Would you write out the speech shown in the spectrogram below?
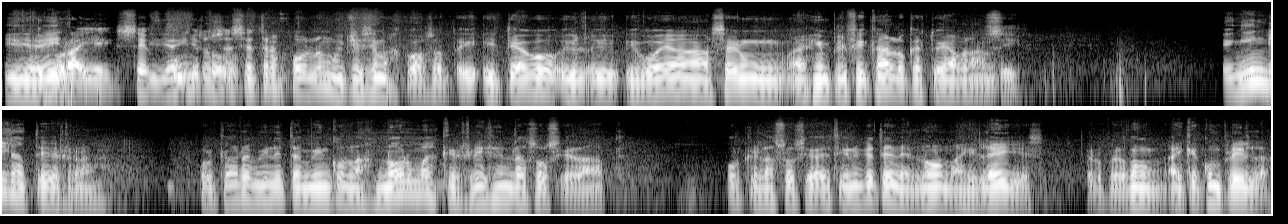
Y, de ahí, por ahí se entonces se transponen muchísimas cosas. Y, te hago, y, voy a hacer un, a ejemplificar lo que estoy hablando. Sí. En Inglaterra, porque ahora viene también con las normas que rigen la sociedad, porque las sociedades tienen que tener normas y leyes pero perdón, hay que cumplirlas,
